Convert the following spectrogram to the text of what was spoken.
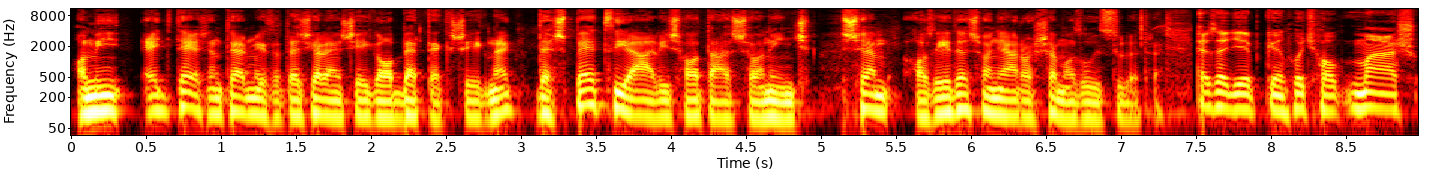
ami egy teljesen természetes jelensége a betegségnek, de speciális hatása nincs sem az édesanyára, sem az újszülöttre. Ez egyébként, hogyha más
